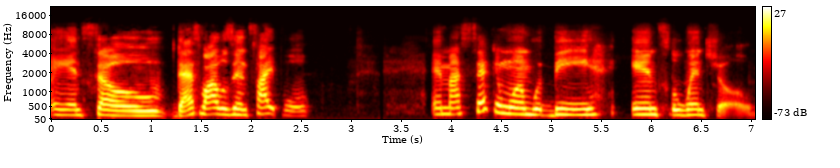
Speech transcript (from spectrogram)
and so that's why i was insightful and my second one would be influential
